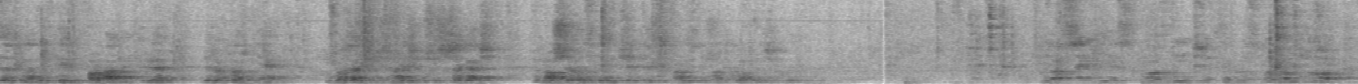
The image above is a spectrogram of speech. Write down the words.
ze względów tych formalnych, które wielokrotnie uważaliśmy, że należy przestrzegać, wnoszę o zdjęcie tej uchwały z porządku obrad. Dziękuję. Wniosek jest o zdjęcie tego z porządku obrad.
